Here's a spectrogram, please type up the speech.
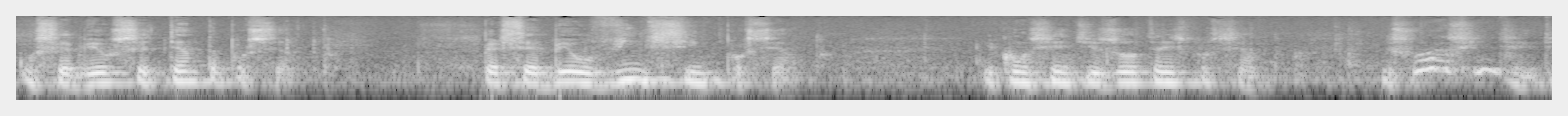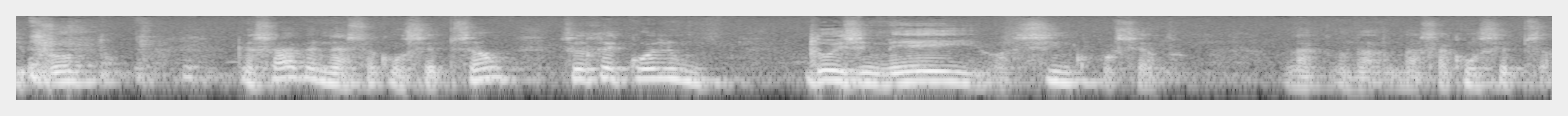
concebeu 70%, percebeu 25% e conscientizou 3%. Isso não é assim, gente, pronto. Porque sabe, nessa concepção, você recolhe um 2,5% a 5% na, na, nessa concepção.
